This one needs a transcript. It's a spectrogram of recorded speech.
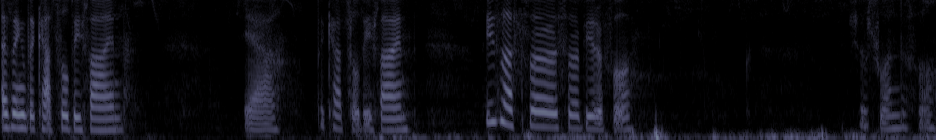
I think the cats will be fine. Yeah. The cats will be fine. These are so, so beautiful. Just wonderful.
